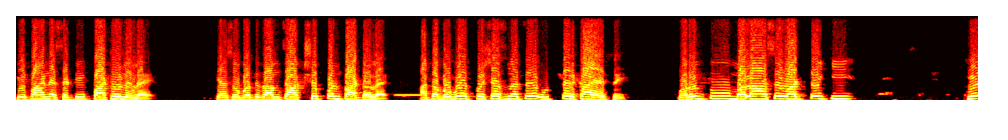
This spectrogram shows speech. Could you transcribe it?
हे पाहण्यासाठी पाठवलेलं आहे. त्यासोबतच आमचा आक्षेप पण पाठवलाय. आता बघूयात प्रशासनाचं उत्तर काय येतंय. परंतु मला असं वाटतंय की हे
